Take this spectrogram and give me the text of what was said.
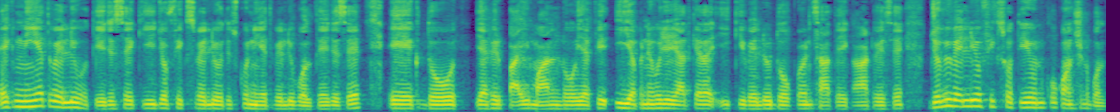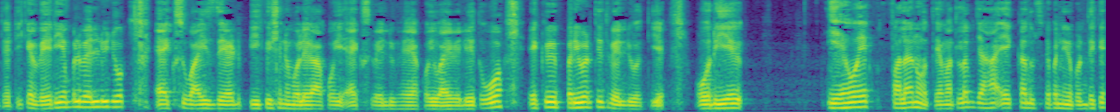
एक नियत वैल्यू होती है, जैसे कि जो फिक्स वैल्यू होती है, उसको नियत वैल्यू बोलते हैं, जैसे एक, दो, या फिर पाई मान लो, या फिर ई, अपने को जो याद किया था, ई की वैल्यू दो पॉइंट सात एक आठ, वैसे जो भी वैल्यू फिक्स होती है, उनको कॉन्स्टेंट बोलते हैं, ठीक है? वेरिएबल वैल्यू जो x y z p question बोलेगा, कोई एक्स वैल्यू है या कोई वाई वैल्यू तो वो एक परिवर्तित वैल्यू होती है। और ये ये वो एक फलन होते हैं मतलब जहाँ एक का दूसरे पर निर्भर, देखिए,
